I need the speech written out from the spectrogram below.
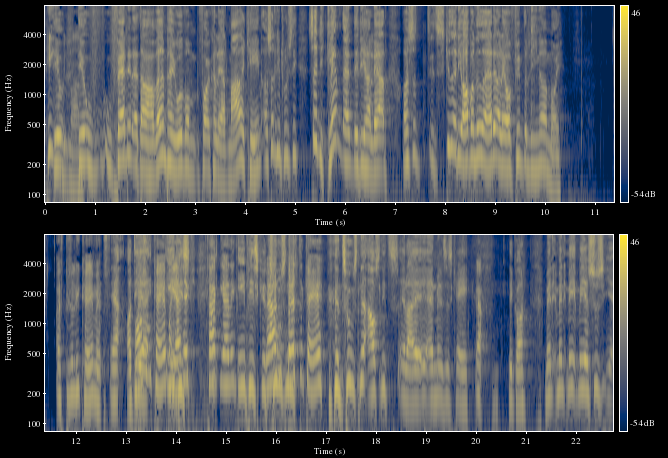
Helt det er jo, meget. det er jo uf- ufatteligt, at der har været en periode, hvor folk har lært meget af Kane, og så lige pludselig, så har de glemt alt det, de har lært, og så skider de op og ned af det, og laver film, der ligner møg. Og jeg spiser lige kage imens. Ja, og det Også er en kage fra episk, Jannik. Tak, Jannik. Episke Verdens tusind, bedste kage. tusinde afsnits, eller øh, anmeldelseskage. Ja. Det er godt. Men, men, men, men jeg, synes, jeg,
